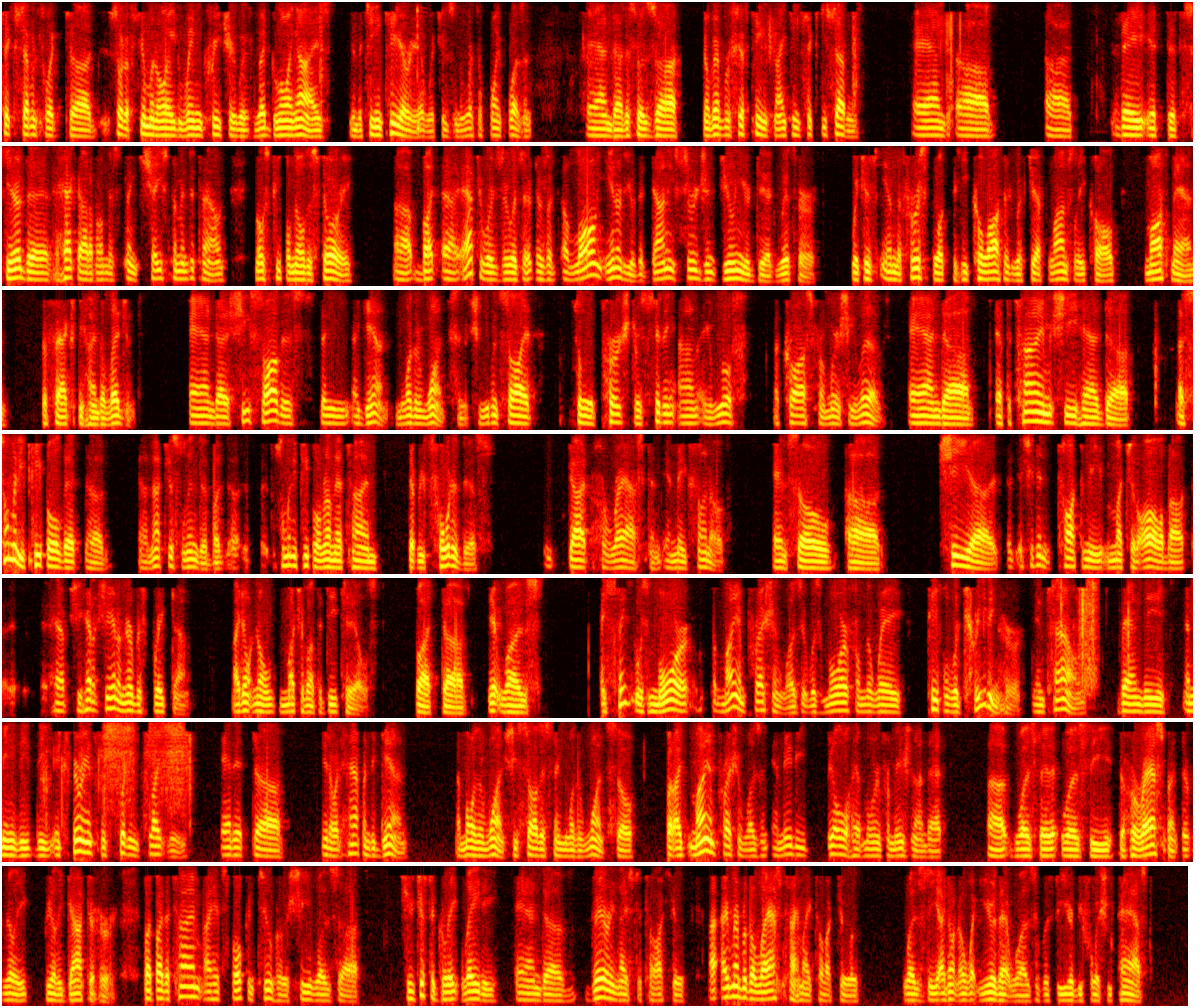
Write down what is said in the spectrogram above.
six, seven foot uh, sort of humanoid winged creature with red glowing eyes in the TNT area, which is north of Point Pleasant, and uh, this was uh, November fifteenth, nineteen sixty-seven, and uh, uh, they it, it scared the heck out of them. This thing chased them into town. Most people know the story uh, but uh, afterwards, there was a, there's a, a long interview that Donnie Sergent Jr. did with her, which is in the first book that he co-authored with Jeff Wamsley called Mothman: The Facts Behind the Legend. And uh, she saw this thing again more than once, and she even saw it sort of perched or sitting on a roof across from where she lived. And uh, at the time, she had uh, uh, so many people that, uh, uh, not just Linda, but uh, so many people around that time that reported this got harassed and, and made fun of, and so uh, she uh, she didn't talk to me much at all about have she had a, she had a nervous breakdown. I don't know much about the details, but uh, it was I think it was more my impression was it was more from the way people were treating her in town than the I mean the the experience was pretty frightening and it uh you know it happened again more than once. She saw this thing more than once. So, but I, my impression was, and maybe Bill will have more information on that, uh, was that it was the the harassment that really really got to her. But by the time I had spoken to her, she was uh, she was just a great lady and uh, very nice to talk to. I, I remember the last time I talked to her was the I don't know what year that was. It was the year before she passed.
